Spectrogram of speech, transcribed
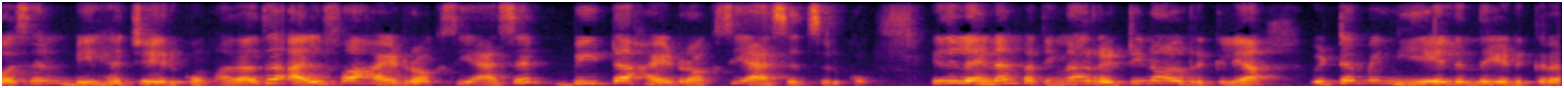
percent BHA இருக்கும். அதாவது alpha hydroxy acid beta hydroxy acids இருக்கும். இதில் என்னன்னு பார்த்தீங்கன்னா ரெட்டினால் இருக்கு இல்லையா? விட்டமின் ஏலேருந்து எடுக்கிற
